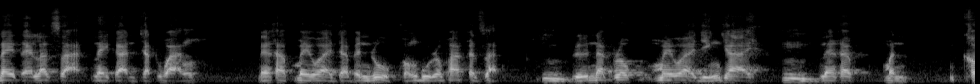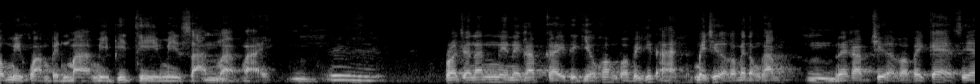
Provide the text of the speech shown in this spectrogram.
ในแต่ละศาสตร์ในการจัดวางนะครับ ไม่ว่าจะเป็นรูปของบุรพากษัตริย์ อืมหรือนักรบไม่ว่าหญิงชายอืมนะครับ มันเขามีความเป็นมา มีพิธีมีศาสตอืร์มมากมาย อืมอืม เพราะฉะนั้นเนี่ยนะครับใครที่เกี่ยวข้องก็ไปคิดอ่าน ไม่เชื่อก็ไม่ต้องทำอืมนะครับ เชื่อก็ไปแก้เสีย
